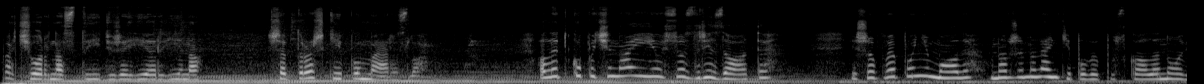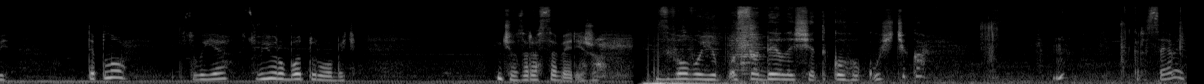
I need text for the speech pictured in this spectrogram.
Така чорна стоїть вже георгіна. Ще трошки і померзла. Але тако починає її все зрізати. І щоб ви понімали, вона вже маленькі повипускала, нові. Тепло своє, свою роботу робить. Нічого, зараз все виріжу. З Вовою посадили ще такого кущика. Красивий.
